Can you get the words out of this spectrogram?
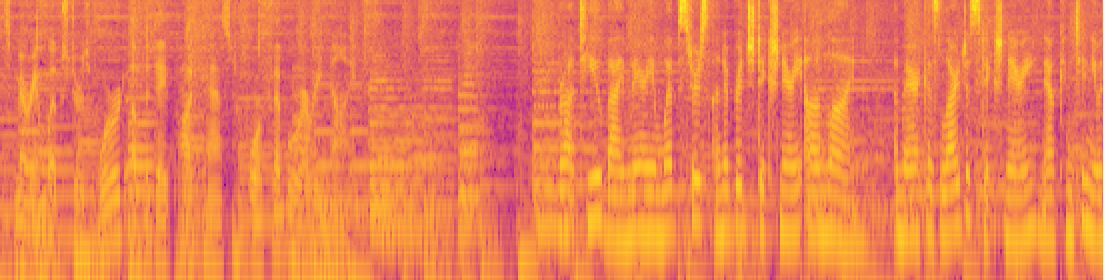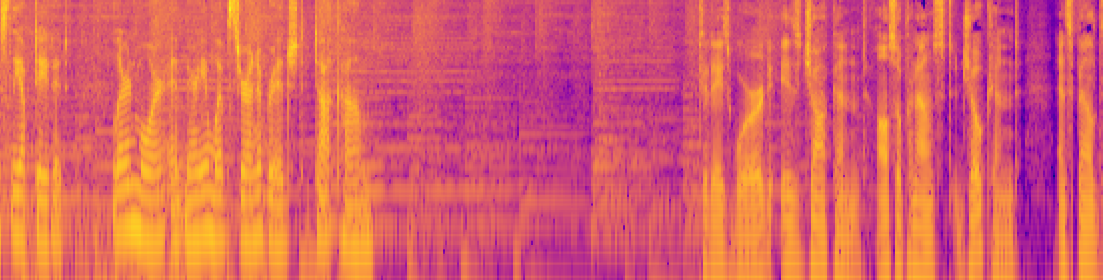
It's Merriam Webster's Word of the Day podcast for February 9th. Brought to you by Merriam Webster's Unabridged Dictionary Online, America's largest dictionary, now continuously updated. Learn more at merriam-websterunabridged.com. Today's word is jocund, also pronounced jocund, and spelled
